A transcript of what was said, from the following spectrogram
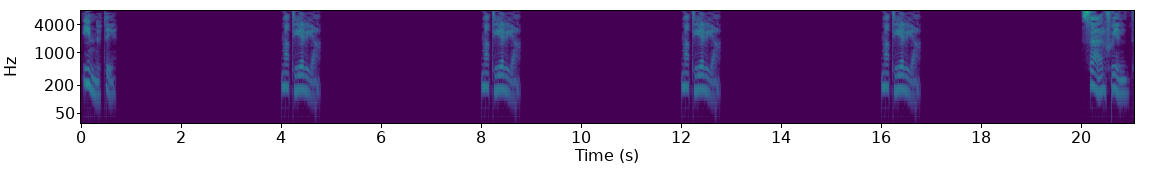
Inuti. Materia. Materia. Materia. Materia. Särskild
